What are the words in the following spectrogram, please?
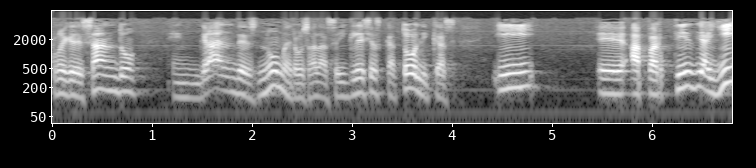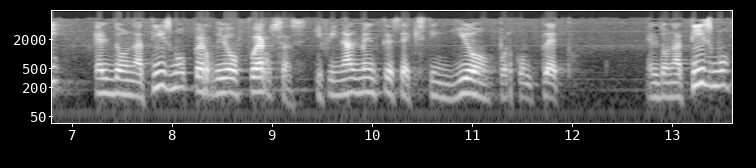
regresando en grandes números a las iglesias católicas y eh, a partir de allí el donatismo perdió fuerzas y finalmente se extinguió por completo. El donatismo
